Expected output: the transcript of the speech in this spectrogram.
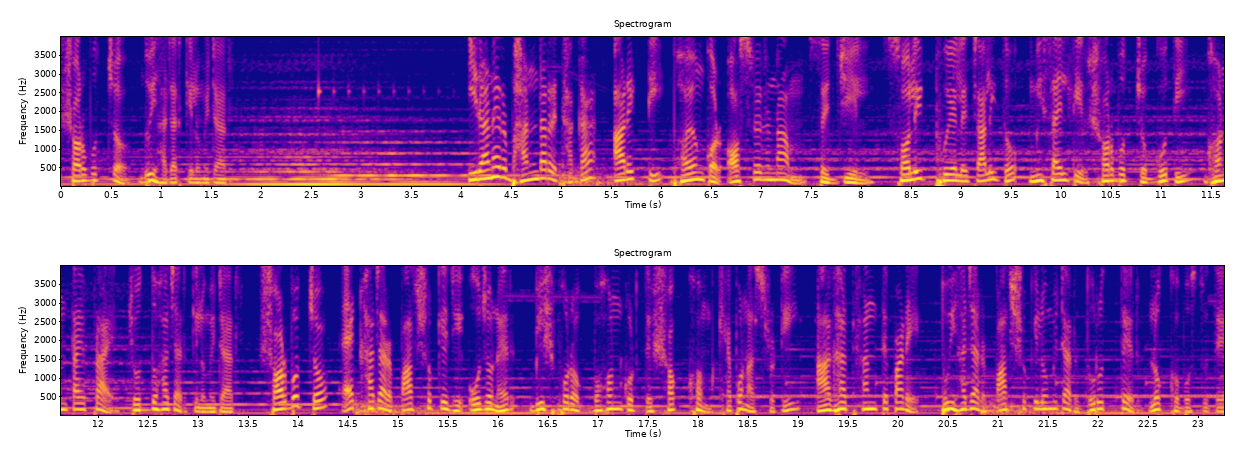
সর্বোচ্চ দুই হাজার কিলোমিটার। ইরানের ভাণ্ডারে থাকা আরেকটি ভয়ঙ্কর অস্ত্রের নাম সেজ্জিল সলিড ফুয়েলে চালিত মিসাইলটির সর্বোচ্চ গতি ঘণ্টায় প্রায় চোদ্দ হাজার কিলোমিটার। সর্বোচ্চ এক হাজার পাঁচশো কেজি ওজনের বিস্ফোরক বহন করতে সক্ষম ক্ষেপণাস্ত্রটি আঘাত হানতে পারে দুই হাজার পাঁচশো কিলোমিটার দূরত্বের লক্ষ্যবস্তুতে।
